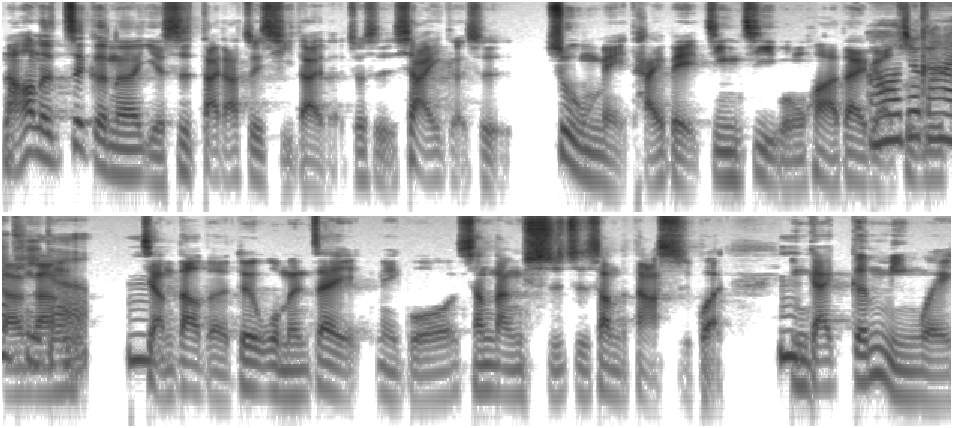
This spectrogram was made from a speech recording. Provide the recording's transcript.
然后呢，这个呢也是大家最期待的，就是下一个是驻美台北经济文化代表处，哦、就刚刚讲到的，嗯、对，我们在美国相当于实质上的大使馆，嗯、应该更名为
